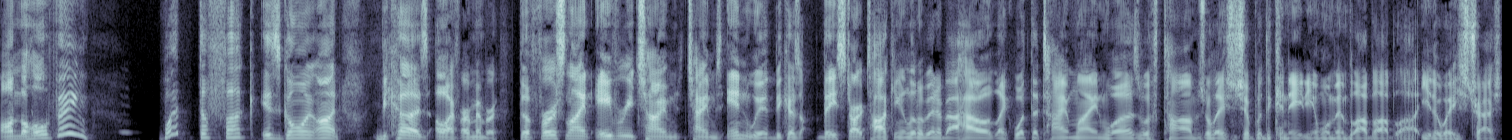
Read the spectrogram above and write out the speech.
on the whole thing. What the fuck is going on? Because oh, I remember the first line Avery chime, chimes in with because they start talking a little bit about how like what the timeline was with Tom's relationship with the Canadian woman, blah blah blah. Either way, he's trash.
